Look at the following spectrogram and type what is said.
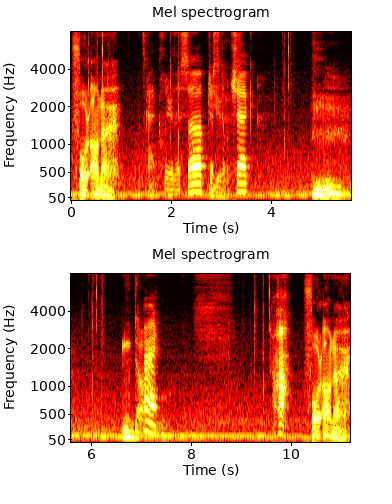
For honor. Let's kind of clear this up, just to double check. Dabu. Alright. Aha! For honor.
